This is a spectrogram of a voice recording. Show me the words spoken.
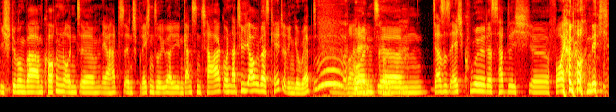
die Stimmung war am Kochen und ähm, er hat entsprechend so über den ganzen Tag und natürlich auch über das Catering gerappt. Uh, und ähm, das ist echt cool. Das hatte ich äh, vorher noch nicht.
